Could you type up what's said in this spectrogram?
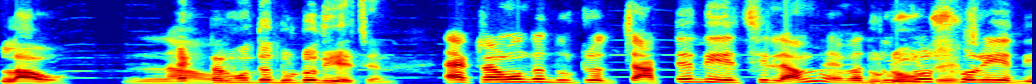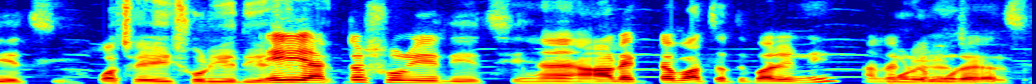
লাউ। একটার মধ্যে দুটো দিয়েছেন? একটার মধ্যে দুটো চারটে দিয়েছিলাম এবার দুটো সরিয়ে দিয়েছি। আচ্ছা এই সরিয়ে দিয়েছেন এই একটা সরিয়ে দিয়েছি হ্যাঁ আর একটা বাঁচাতে পারিনি আর একটা মরে গেছে।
